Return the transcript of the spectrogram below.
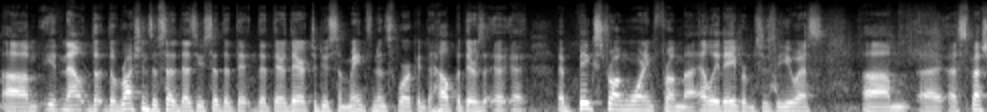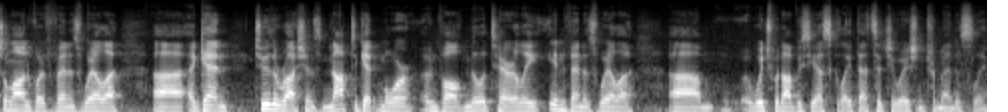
Um, it, now, the, the, Russians have said, as you said, that, they, that they're there to do some maintenance work and to help, but there's a, a, a big, strong warning from uh, Elliott Abrams, who's the U.S. Um, a special envoy for Venezuela, uh, again, to the Russians not to get more involved militarily in Venezuela, um, which would obviously escalate that situation tremendously.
